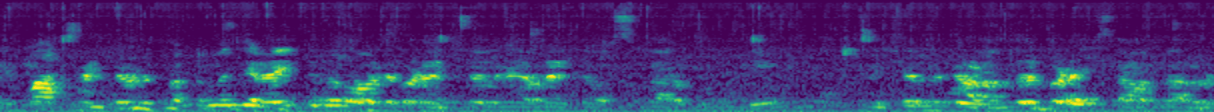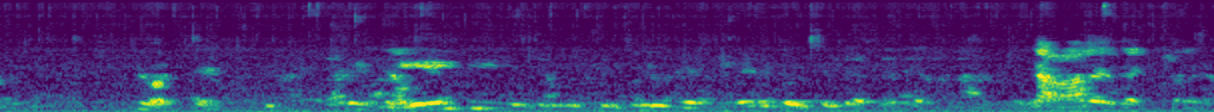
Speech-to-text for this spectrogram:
డిపార్ట్మెంట్ కొంతమంది రైతులు వాళ్ళు కూడా యాక్చువల్గా ఎవరైతే వస్తున్నారో నుండి వాళ్ళందరూ కూడా ఇస్తా ఉన్నారు. వచ్చేది. ఇంకా రాలేదు యాక్చువల్గా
